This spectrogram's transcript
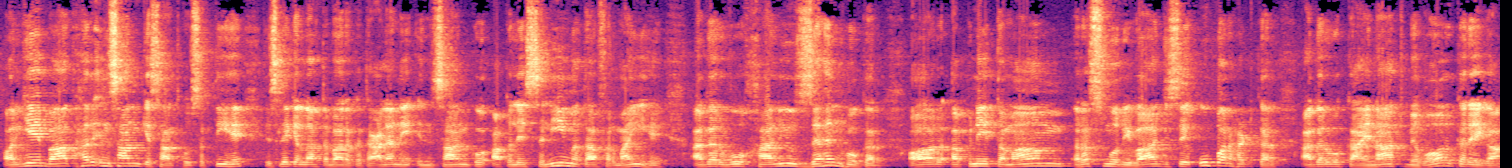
اور یہ بات ہر انسان کے ساتھ ہو سکتی ہے، اس لیے کہ اللہ تبارک تعالیٰ نے انسان کو عقل سلیم عطا فرمائی ہے۔ اگر وہ خالی و ذہن ہو کر اور اپنے تمام رسم و رواج سے اوپر ہٹ کر اگر وہ کائنات میں غور کرے گا،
